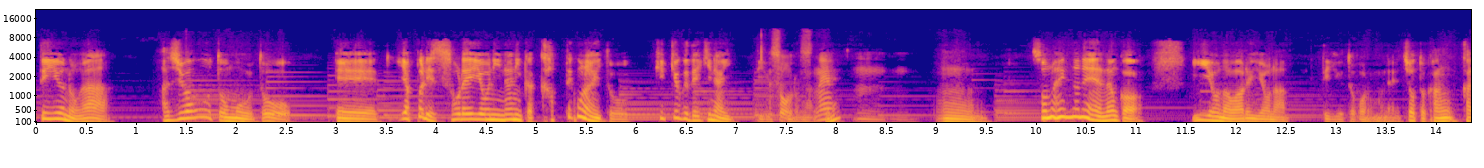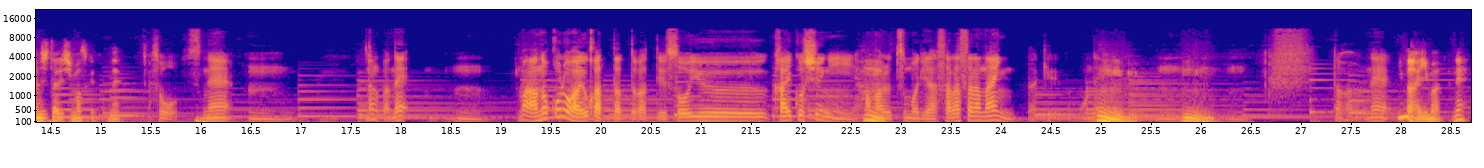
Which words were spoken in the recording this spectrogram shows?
っていうのが味わおうと思うと、えー、やっぱりそれ用に何か買ってこないと結局できないっていうところが、ね、そうですね。うん、うん。うん。その辺がね、なんか、いいような悪いようなっていうところもね、ちょっと感じたりしますけどね。そうですね。うん。なんかね、うん。まあ、あの頃が良かったとかっていう、そういう解雇主義にはまるつもりはさらさらないんだけれどもね。うん。うん。うんだからね。今は今でね、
